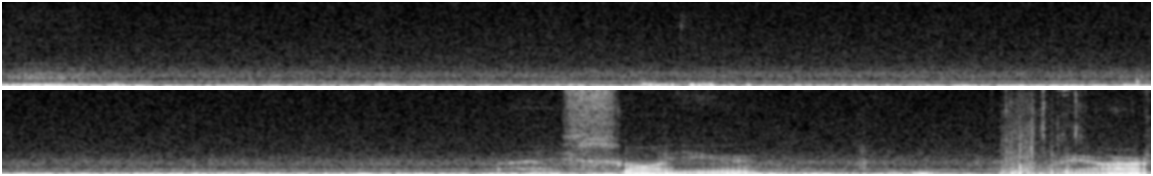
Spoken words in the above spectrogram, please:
Hmm. I saw you. There we are.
